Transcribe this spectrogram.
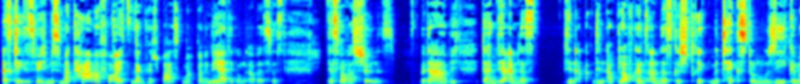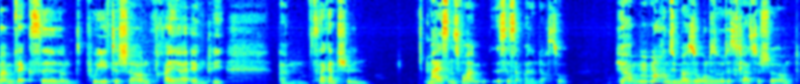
Also es klingt jetzt wirklich ein bisschen makaber für euch zu sagen, es hat Spaß gemacht bei einer Beerdigung, aber es ist, das war was Schönes. Weil da habe ich, da haben wir anders den, den Ablauf ganz anders gestrickt mit Text und Musik immer im Wechsel und poetischer und freier irgendwie. Ähm, das war ganz schön. Meistens war, ist es aber dann doch so. Ja, machen Sie mal so und so das Klassische und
